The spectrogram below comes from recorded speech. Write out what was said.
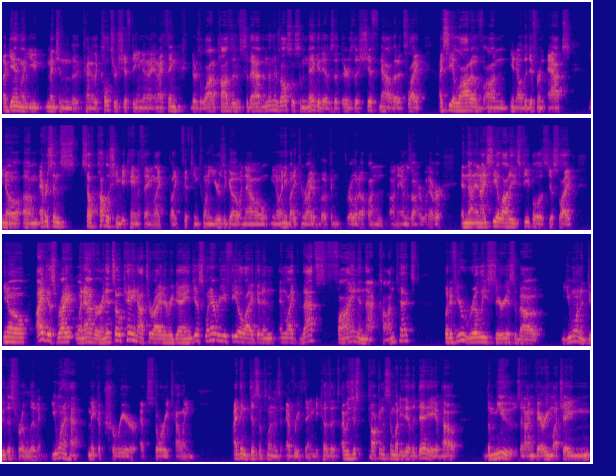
again like you mentioned the kind of the culture shifting and I, and I think there's a lot of positives to that. And then there's also some negatives that there's this shift now that it's like I see a lot of on you know the different apps. You know um, ever since self-publishing became a thing like like 15 20 years ago and now you know anybody can write a book and throw it up on on Amazon or whatever. And and I see a lot of these people as just like you know, I just write whenever and it's okay not to write every day and just whenever you feel like it. And, and like, that's fine in that context. But if you're really serious about, you want to do this for a living, you want to have, make a career at storytelling. I think discipline is everything because it's. I was just talking to somebody the other day about the muse, and I'm very much a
